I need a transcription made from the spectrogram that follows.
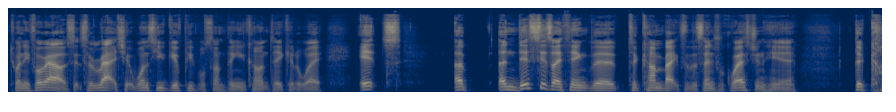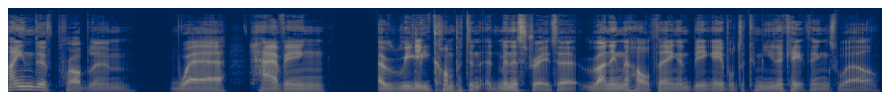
24 hours." It's a ratchet. Once you give people something, you can't take it away. It's a, and this is, I think, the to come back to the central question here, the kind of problem where having a really competent administrator running the whole thing and being able to communicate things well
